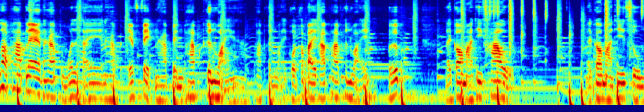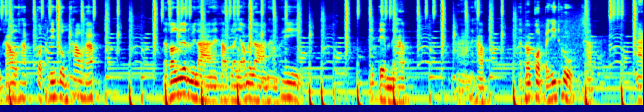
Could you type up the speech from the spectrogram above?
ำหรับภาพแรกนะครับ ผมก็จะใช้นะครับเอฟเฟกนะครับเป็นภาพเคลื่อนไหวนะครับภาพเคลื่อนไหวกดเข้าไปครับ ภาพเคลื่อนไหวปุ๊บแล้วก็มาที่เข้า แล้วก็มาที่ซูมเข้าครับ กดไปที่ซูมเข้าครับ แล้วก็เลื่อนเวลานะครับ ระยะเวลานะครับให้ให้เต็มเลยครับอ่านะครับ แล้วก็กดไปที่ถูกนะครับอ่า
